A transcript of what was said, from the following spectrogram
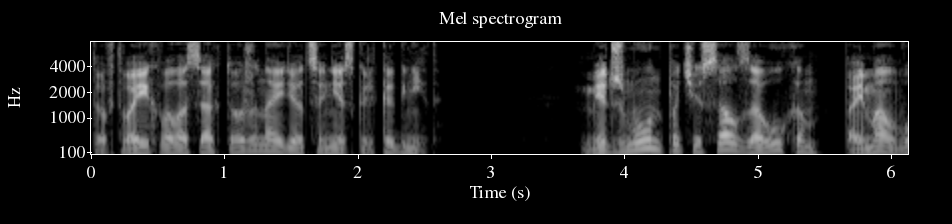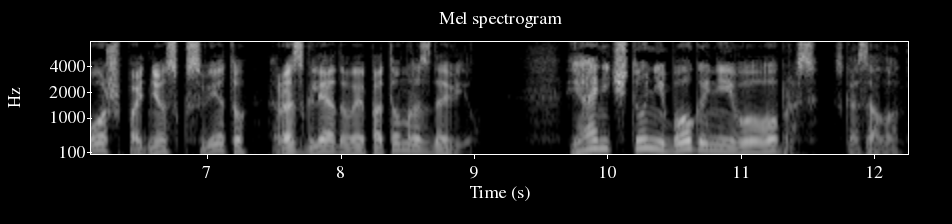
то в твоих волосах тоже найдется несколько гнит». Меджмун почесал за ухом, поймал вож, поднес к свету, разглядывая, потом раздавил. «Я не чту ни Бога, ни его образ», — сказал он,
